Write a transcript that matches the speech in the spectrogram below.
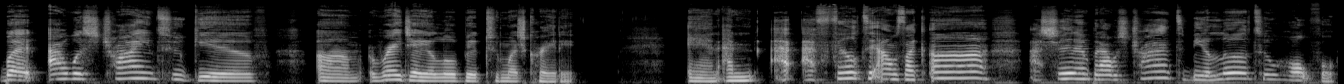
But I was trying to give um, Ray J a little bit too much credit. And I, I, felt it. I was like, uh, I shouldn't, but I was trying to be a little too hopeful.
